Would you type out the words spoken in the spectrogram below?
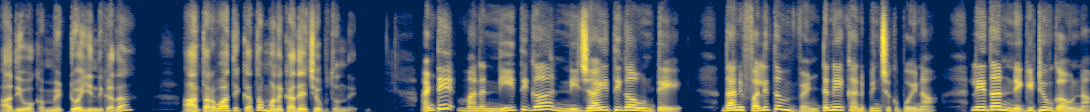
అది ఒక మెట్టు అయ్యింది కదా! ఆ తర్వాతి కథ మనకదే చెబుతుంది. అంటే మన నీతిగా నిజాయితీగా ఉంటే దాని ఫలితం వెంటనే కనిపించకపోయినా లేదా నెగిటివ్గా ఉన్నా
